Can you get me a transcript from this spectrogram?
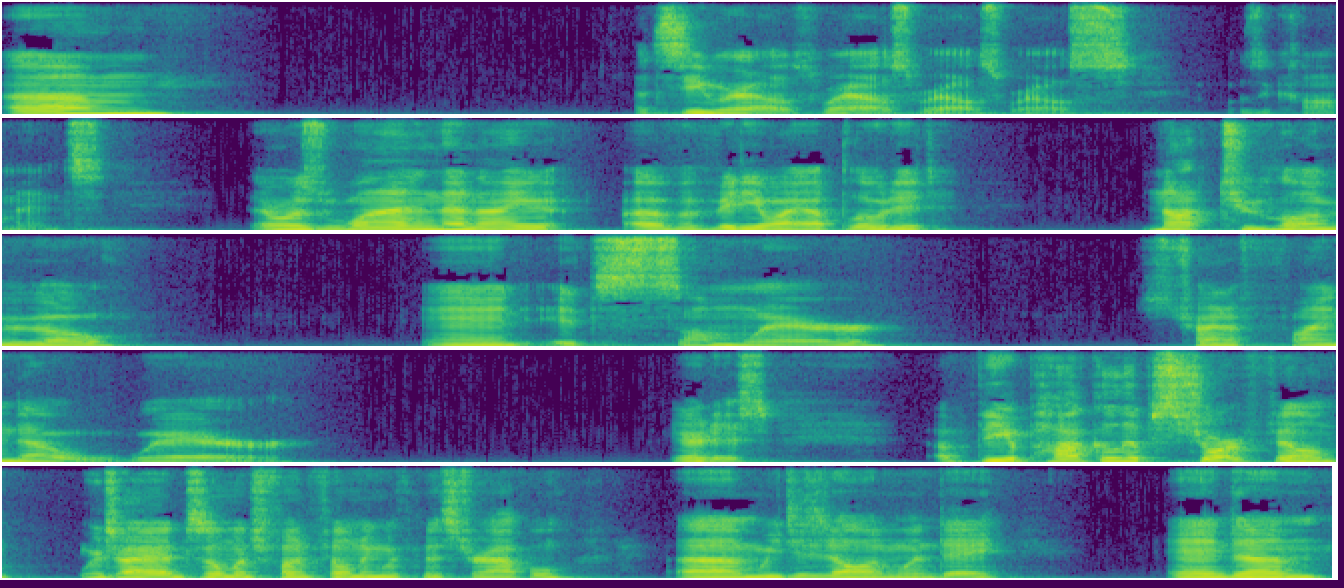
Um, let's see where else, where else, where else, where else was a comment. There was one that I of a video I uploaded not too long ago, and it's somewhere. Just trying to find out where. Here it is. The Apocalypse short film, which I had so much fun filming with Mr. Apple. Um, we did it all in one day, and um,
